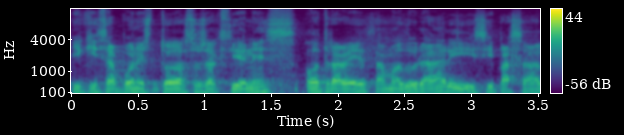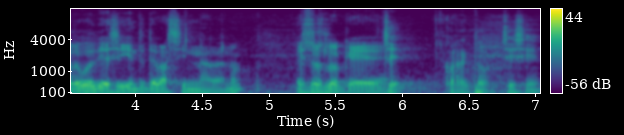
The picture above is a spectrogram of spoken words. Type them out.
y quizá pones todas tus acciones otra vez a madurar y si pasa algo, el día siguiente te vas sin nada, ¿no? Eso es lo que... Sí, correcto, sí, sí.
